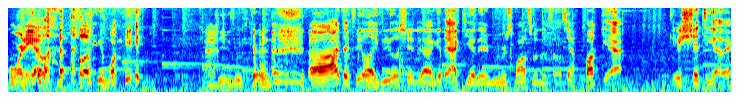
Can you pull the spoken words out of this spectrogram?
Morty, I, lo- I love you, Morty. Jesus Christ. Uh, I have to feel like people should uh, get their act together and be responsible for themselves. Yeah, fuck yeah. Get your shit together.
